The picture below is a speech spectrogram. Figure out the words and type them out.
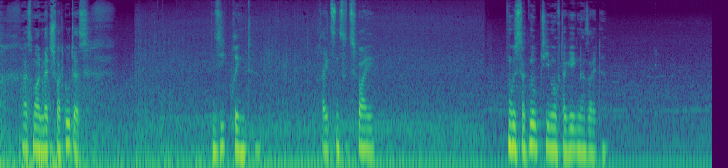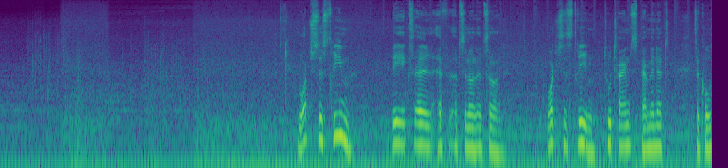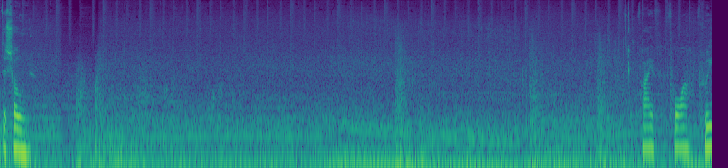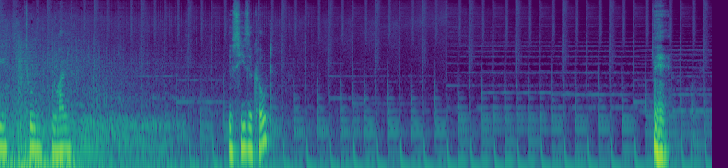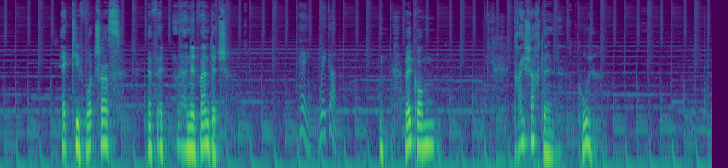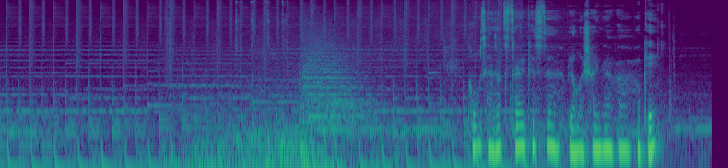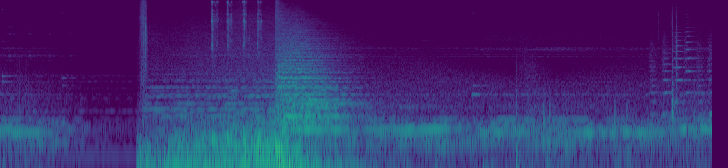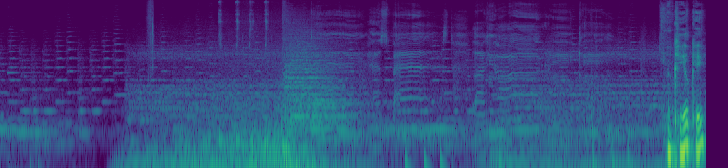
Erstmal ein Match, was Gutes. Ein Sieg bringt. 13 zu 2. Wo ist das Noob-Team auf der Gegnerseite? Watch the stream. BXL FYY. Watch the stream. Two times per minute. The code is shown. Five, four, three, two, one. You see the code? Active watchers have an advantage. Hey, wake up. Willkommen. Drei Schachteln. Cool. Große Ersatzteilkiste, blaue Scheinwerfer, okay. Okay,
